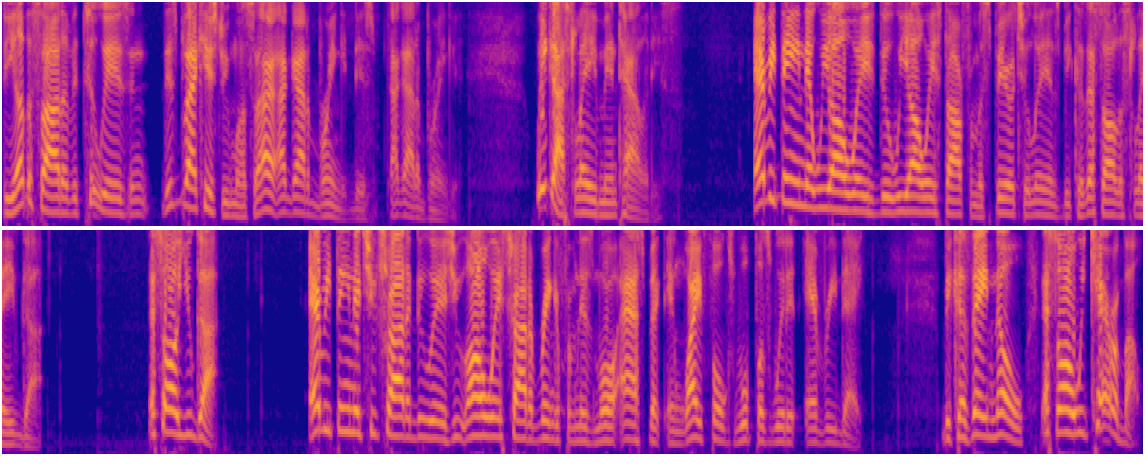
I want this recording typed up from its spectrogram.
The other side of it too is, and this Black History Month, so I, I gotta bring it. This I gotta bring it. We got slave mentalities. Everything that we always do, we always start from a spiritual lens because that's all a slave got. That's all you got. Everything that you try to do is you always try to bring it from this moral aspect, and white folks whoop us with it every day because they know that's all we care about.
